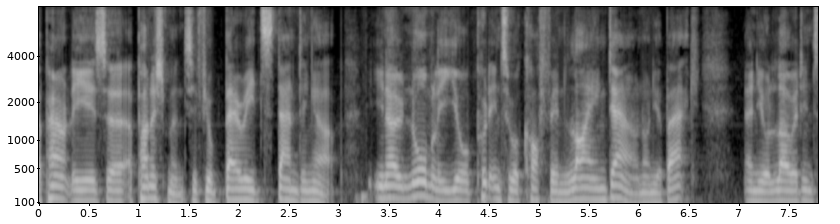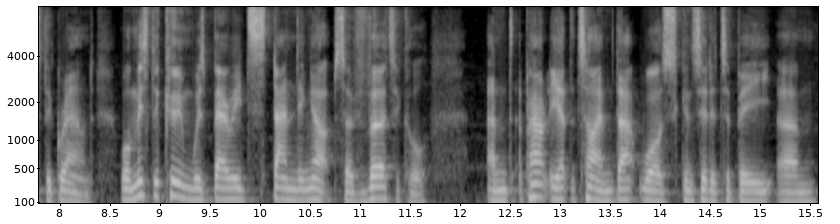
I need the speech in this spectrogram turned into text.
apparently is a, a, punishment if you're buried standing up. You know, normally you're put into a coffin lying down on your back and you're lowered into the ground. Well, Mr. Coombe was buried standing up, so vertical, and apparently at the time that was considered to be um,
